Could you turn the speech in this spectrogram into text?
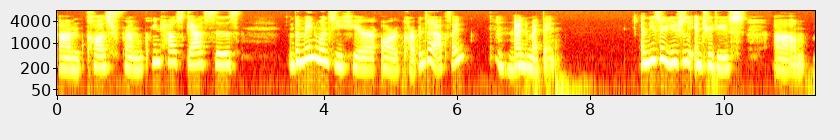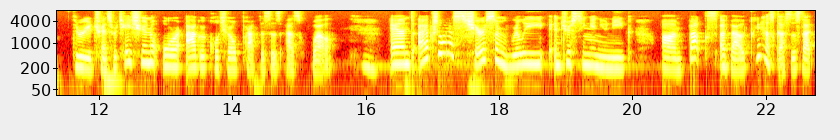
um, caused from greenhouse gases. The main ones you hear are carbon dioxide Mm-hmm. and methane. And these are usually introduced um, through transportation or agricultural practices as well. And I actually want to share some really interesting and unique um, facts about greenhouse gases that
